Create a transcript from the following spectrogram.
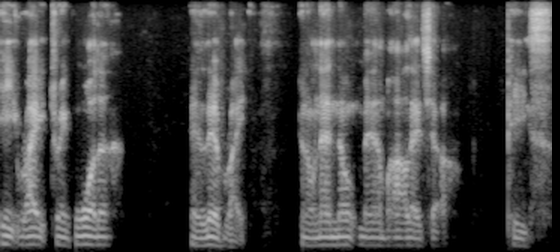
eat right, drink water, and live right. And on that note, man, to holler at y'all. Peace.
